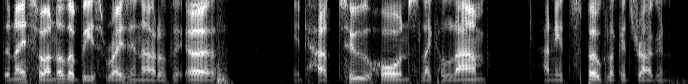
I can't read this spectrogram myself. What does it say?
Then I saw another beast rising out of the earth. It had two horns like a lamb, and it spoke like a dragon.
